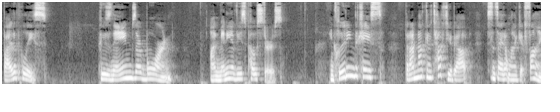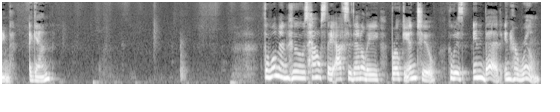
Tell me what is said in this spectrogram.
by the police, whose names are borne on many of these posters, including the case that I'm not going to talk to you about since I don't want to get fined again. The woman whose house they accidentally broke into, who was in bed in her room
